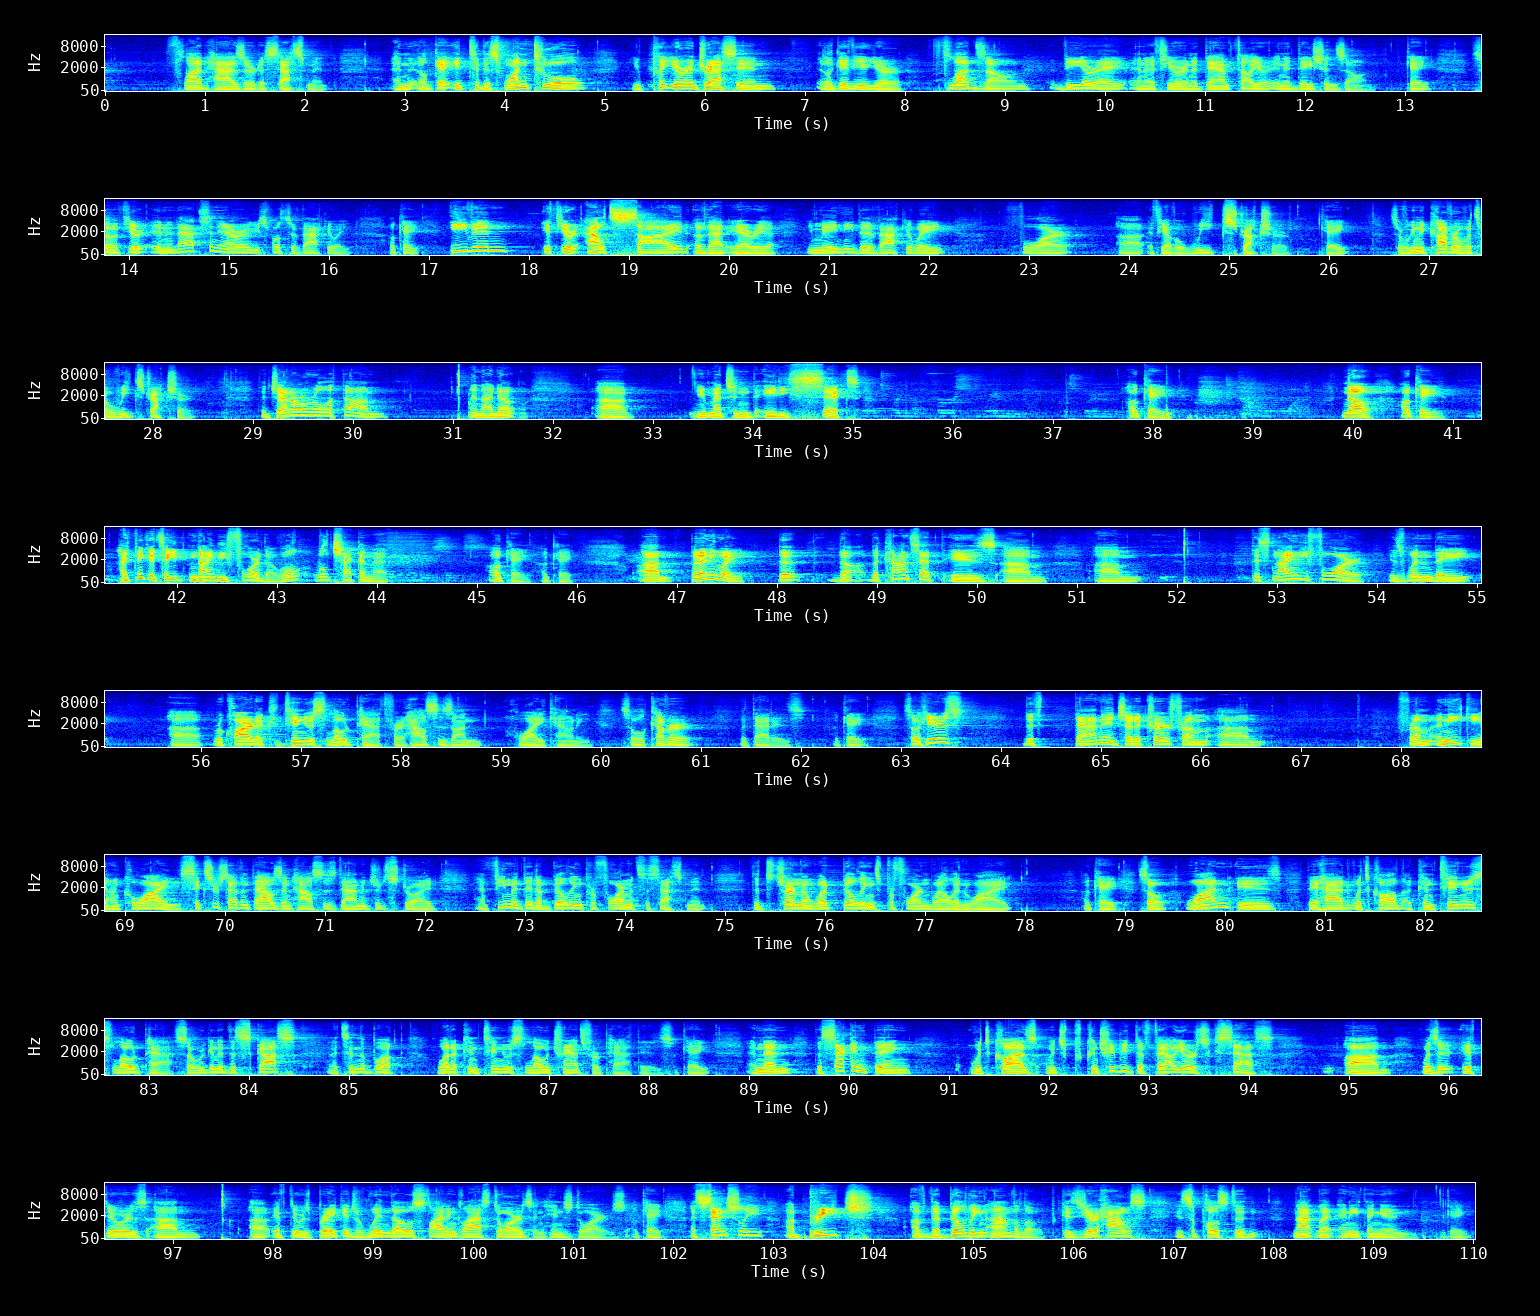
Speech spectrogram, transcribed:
flood hazard assessment, and it'll get you to this one tool. You put your address in, it'll give you your flood zone, V or A, and if you're in a dam failure inundation zone, okay? So if you're in that scenario, you're supposed to evacuate, okay? Even if you're outside of that area, you may need to evacuate for uh, if you have a weak structure, okay? So we're going to cover what's a weak structure. The general rule of thumb, and I know uh, you mentioned 86. Okay. No, okay. I think it's 894 though. We'll, we'll check on that. Okay, okay. Um, but anyway, the, the, the concept is um, um, this 94 is when they uh, required a continuous load path for houses on Hawaii County. So we'll cover what that is. Okay, so here's the damage that occurred from um, from Iniki on Kauai. Six or seven thousand houses damaged or destroyed, and FEMA did a building performance assessment to determine what buildings performed well and why. Okay, so one is they had what's called a continuous load path. So we're going to discuss, and it's in the book, what a continuous load transfer path is. Okay, and then the second thing, which caused, which contributed to failure or success, um, was if there was um, uh, if there was breakage of windows, sliding glass doors, and hinged doors. Okay, essentially a breach of the building envelope because your house is supposed to not let anything in. Okay,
